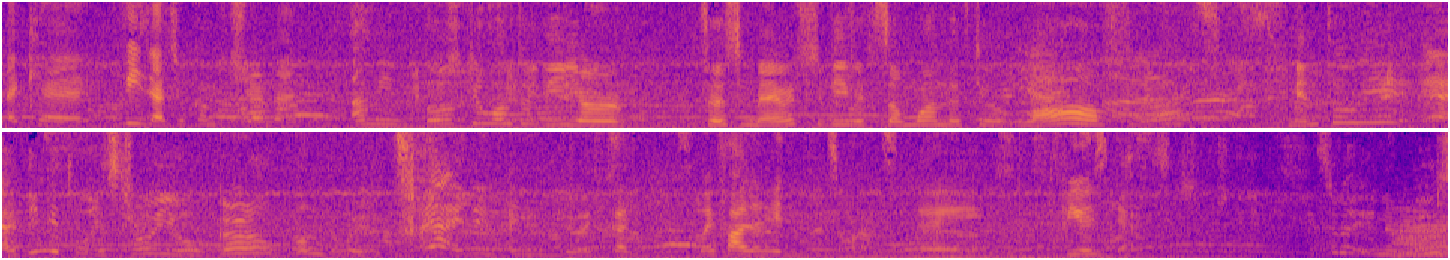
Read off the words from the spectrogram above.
like a visa to come to Germany. I mean, don't you want to be your first marriage to be with someone that you love? Mentally, I think it will destroy you. Girl, don't do it. Yeah, I didn't, I didn't do it because my father hated it once. I refused that. Gisteren in de bus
